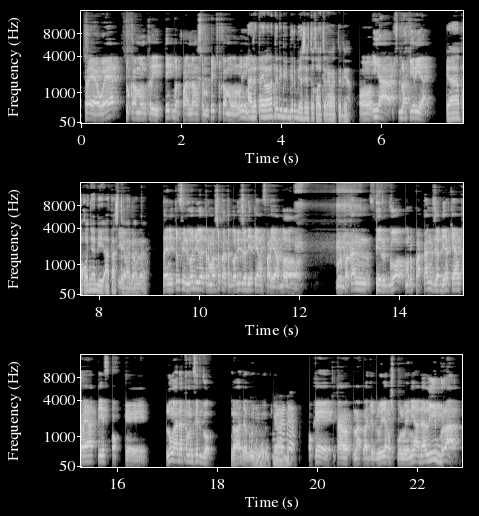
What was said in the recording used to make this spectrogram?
Cerewet, suka mengkritik, berpandang sempit, suka mengeluh. Ada tai lalatnya di bibir biasa itu kalau cerewet tuh dia. Oh iya, sebelah kiri ya. Ya pokoknya di atas tuh Iya ada benar-benar. tuh. Selain itu Virgo juga termasuk kategori zodiak yang variabel. Merupakan Virgo merupakan zodiak yang kreatif. Oke. Lu nggak ada teman Virgo? Nggak ada gue juga. Nggak ada. Oke, kita na- lanjut dulu yang 10 ini ada Libra.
